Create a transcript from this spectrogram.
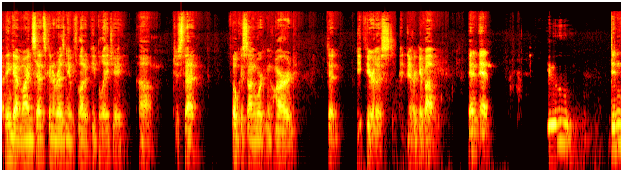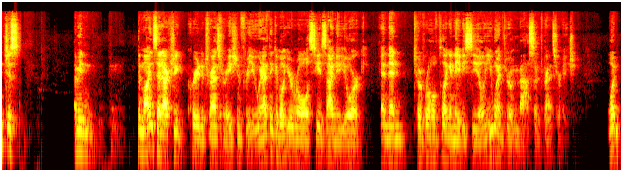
I think that mindset's going to resonate with a lot of people, AJ. Um, just that focus on working hard, to be fearless, and never give up. And and you didn't just, I mean, the mindset actually created a transformation for you. When I think about your role at CSI New York, and then to a role of playing a Navy SEAL, you went through a massive transformation. What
